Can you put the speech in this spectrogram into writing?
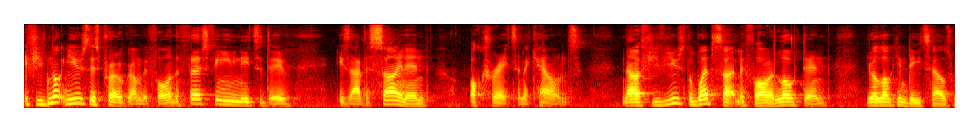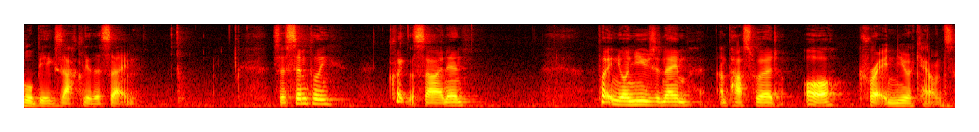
If you've not used this program before, the first thing you need to do is either sign in or create an account. Now, if you've used the website before and logged in, your login details will be exactly the same. So simply click the sign in, put in your username and password or create a new account.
